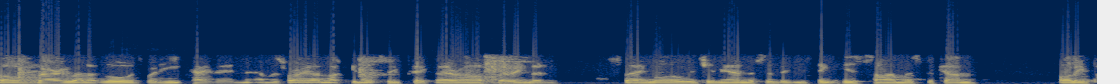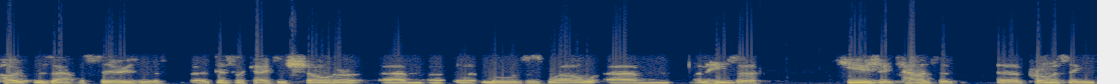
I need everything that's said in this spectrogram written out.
bowled very well at Lords when he came in, and was very unlucky not to be picked thereafter. England staying loyal with Jimmy Anderson, but you think his time was to come. Ollie Pope was out the series with a, dislocated shoulder um, at, at, Lords as well, um, and he's a hugely talented uh, promising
